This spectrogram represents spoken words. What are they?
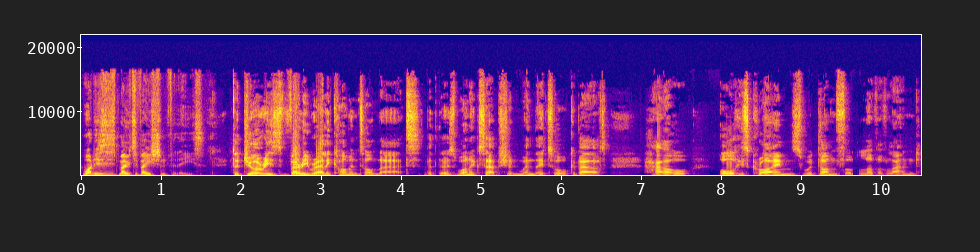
What is his motivation for these? The juries very rarely comment on that, but there's one exception when they talk about how all his crimes were done for love of land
